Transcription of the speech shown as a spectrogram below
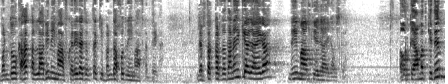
بندوں کا حق اللہ بھی نہیں معاف کرے گا جب تک کہ بندہ خود نہیں معاف کر دے گا. جب تک قرض ادا نہیں کیا جائے گا، نہیں معاف کیا جائے گا اس کا. اور قیامت کے دن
